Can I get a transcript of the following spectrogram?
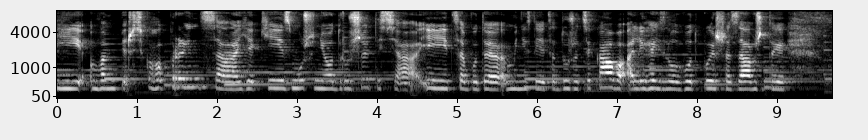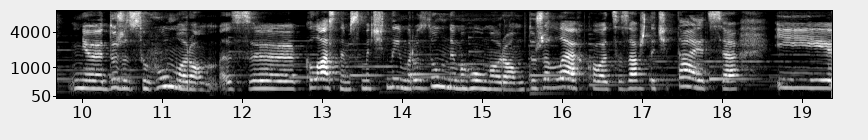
і вампірського принца, які змушені одружитися. І це буде, мені здається, дуже цікаво. Алі Гейзелвуд пише завжди. е, Дуже з гумором, з класним, смачним, розумним гумором, дуже легко це завжди читається. І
